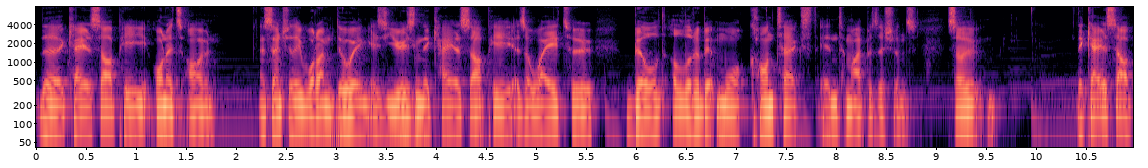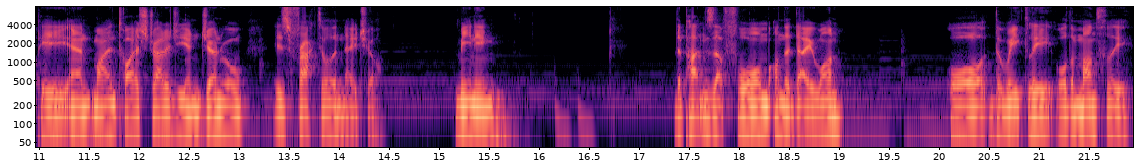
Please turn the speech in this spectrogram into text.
the KSRP on its own. Essentially, what I'm doing is using the KSRP as a way to build a little bit more context into my positions. So the KSRP and my entire strategy in general is fractal in nature, meaning the patterns that form on the day one or the weekly or the monthly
